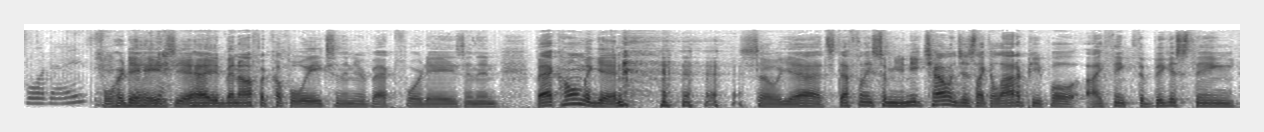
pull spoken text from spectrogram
Four days. Four days, yeah. You'd been off a couple weeks and then you're back four days and then back home again. so, yeah, it's definitely some unique challenges. Like a lot of people, I think the biggest thing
